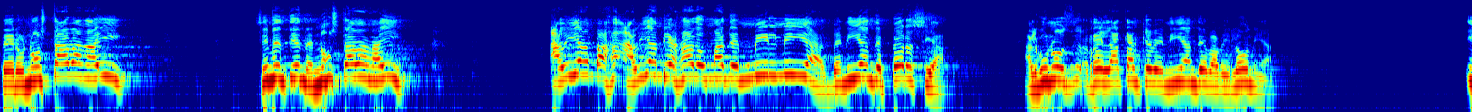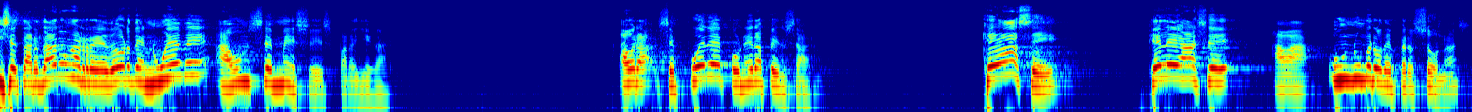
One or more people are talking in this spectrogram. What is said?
Pero no estaban ahí. ¿Sí me entienden? No estaban ahí. Habían, habían viajado más de mil millas, venían de Persia. Algunos relatan que venían de Babilonia. Y se tardaron alrededor de nueve a once meses para llegar. Ahora, se puede poner a pensar, ¿qué hace, qué le hace a un número de personas?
